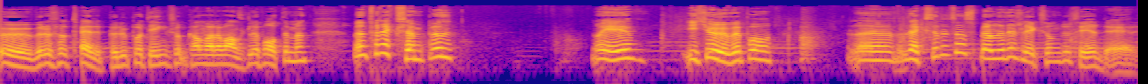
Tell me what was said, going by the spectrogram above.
øver du, så terper du på ting som kan være vanskelig å få til. Men, men f.eks. når jeg ikke øver på eh, lekser, så spiller det slik som du ser der.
